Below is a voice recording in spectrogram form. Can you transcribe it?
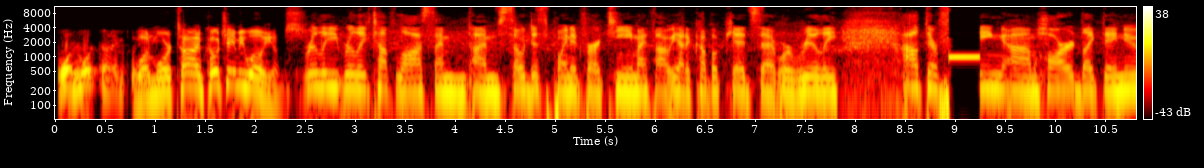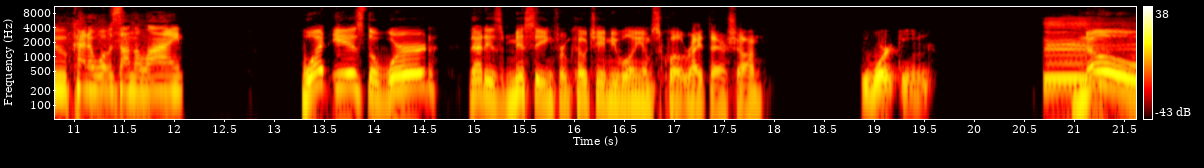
One more time, please. One more time, Coach Amy Williams. Really, really tough loss. I'm I'm so disappointed for our team. I thought we had a couple kids that were really out there um, hard, like they knew kind of what was on the line. What is the word that is missing from Coach Amy Williams' quote right there, Sean? Working. No,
